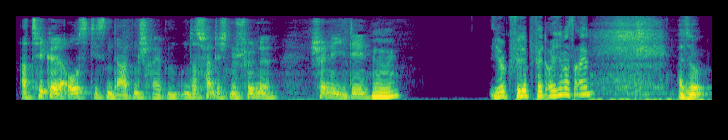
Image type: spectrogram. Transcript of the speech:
Artikel aus diesen Daten schreiben. Und das fand ich eine schöne, schöne Idee. Mhm. Jörg Philipp, fällt euch was ein? Also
